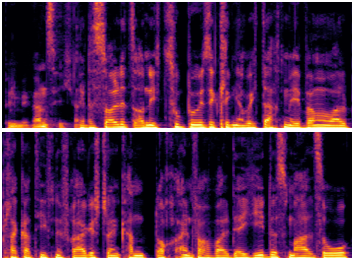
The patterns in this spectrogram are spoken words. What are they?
Bin mir ganz sicher. Ja, das soll jetzt auch nicht zu böse klingen, aber ich dachte mir, wenn man mal plakativ eine Frage stellen kann, doch einfach, weil der jedes Mal so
